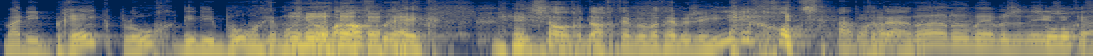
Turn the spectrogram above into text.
Maar die breekploeg die die boel weer moest komen afbreken. Die zal gedacht hebben, wat hebben ze hier in godsnaam gedaan? waarom hebben ze deze Sommige kabels?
